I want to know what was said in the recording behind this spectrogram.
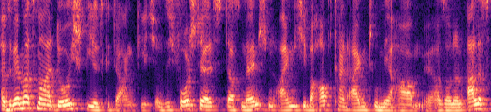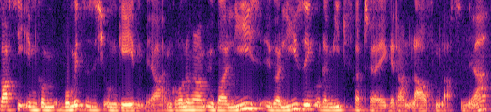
Also wenn man es mal durchspielt gedanklich und sich vorstellt, dass Menschen eigentlich überhaupt kein Eigentum mehr haben, ja, sondern alles, was sie im, womit sie sich umgeben, ja, im Grunde genommen über, Leas, über Leasing oder Mietverträge dann laufen lassen, ja,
